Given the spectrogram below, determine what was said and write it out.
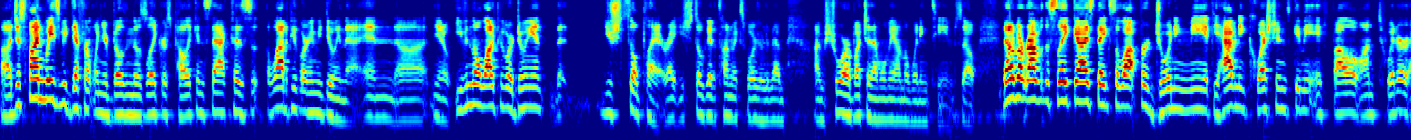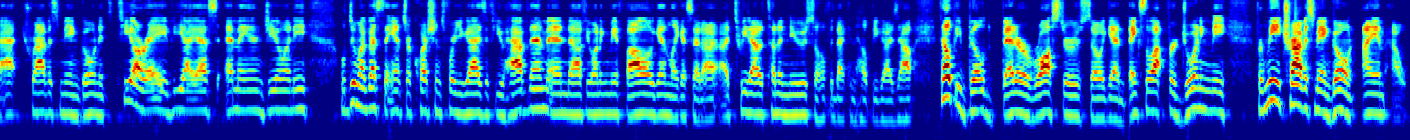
Uh, just find ways to be different when you're building those Lakers Pelican stack because a lot of people are going to be doing that, and uh, you know even though a lot of people are doing it, you should still play it, right? You still get a ton of exposure to them. I'm sure a bunch of them will be on the winning team. So that'll about wrap up the slate, guys. Thanks a lot for joining me. If you have any questions, give me a follow on Twitter at Travis Mangone. It's T R A V I S M A N G O N E. We'll do my best to answer questions for you guys if you have them. And uh, if you want to give me a follow, again, like I said, I, I tweet out a ton of news, so hopefully that can help you guys out to help you build better rosters. So again, thanks a lot for joining me. For me, Travis Mangone, I am out.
